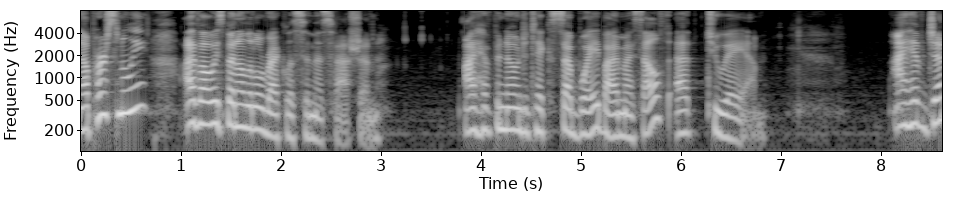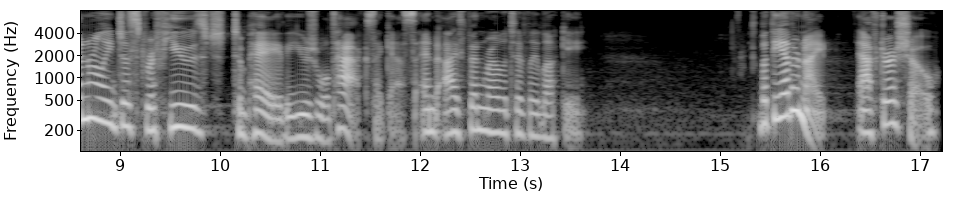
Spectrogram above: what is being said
Now, personally, I've always been a little reckless in this fashion. I have been known to take a subway by myself at 2 a.m. I have generally just refused to pay the usual tax, I guess, and I've been relatively lucky. But the other night, after a show,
